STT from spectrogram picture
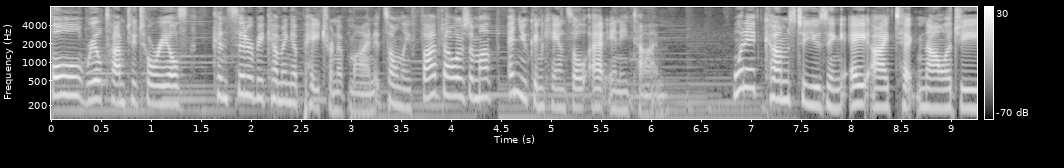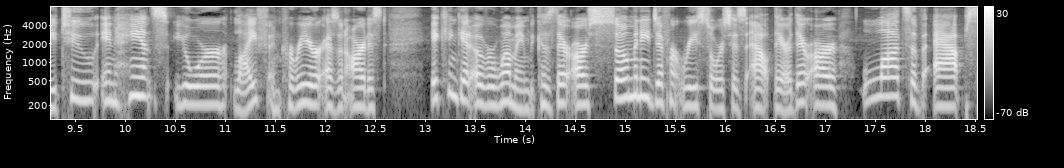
full real-time tutorials. Consider becoming a patron of mine. It's only $5 a month, and you can cancel at any time. When it comes to using AI technology to enhance your life and career as an artist, it can get overwhelming because there are so many different resources out there. There are lots of apps.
